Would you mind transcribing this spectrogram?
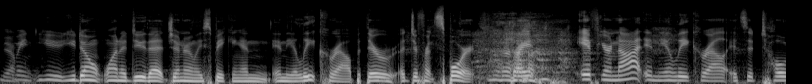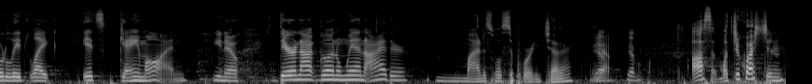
yeah. I mean, you, you don't want to do that generally speaking in, in the elite corral, but they're a different sport, right? If you're not in the elite corral, it's a totally like it's game on. You know, they're not going to win either. Might as well support each other. yeah. Yep. Awesome. What's your question?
